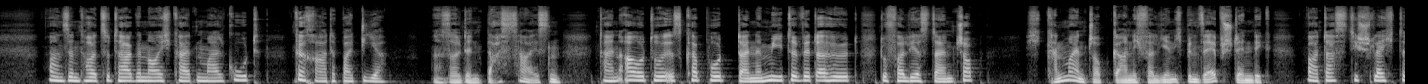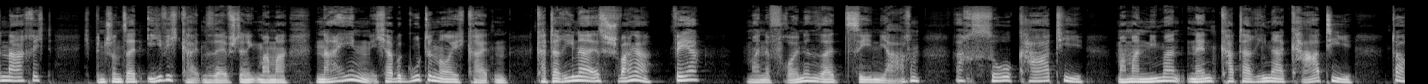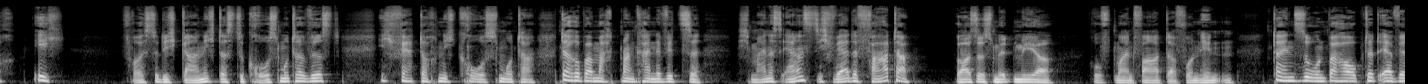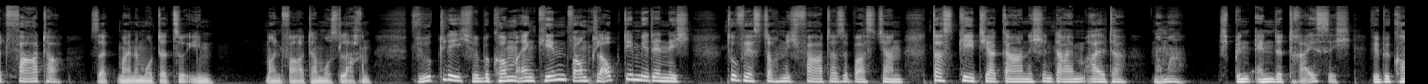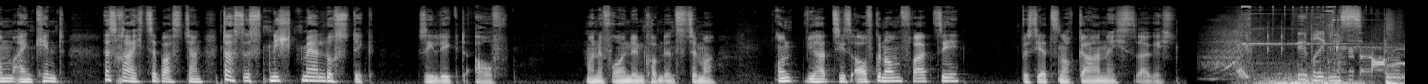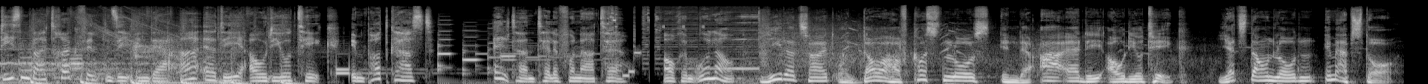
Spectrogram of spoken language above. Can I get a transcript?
Wann sind heutzutage Neuigkeiten mal gut? Gerade bei dir. Was soll denn das heißen? Dein Auto ist kaputt, deine Miete wird erhöht, du verlierst deinen Job. Ich kann meinen Job gar nicht verlieren, ich bin selbstständig. War das die schlechte Nachricht? Ich bin schon seit Ewigkeiten selbstständig, Mama. Nein, ich habe gute Neuigkeiten. Katharina ist schwanger. Wer? Meine Freundin seit zehn Jahren? Ach so, Kati. Mama, niemand nennt Katharina Kati. Doch, ich. Freust du dich gar nicht, dass du Großmutter wirst? Ich werd doch nicht Großmutter. Darüber macht man keine Witze. Ich meine es ernst, ich werde Vater. Was ist mit mir? ruft mein Vater von hinten. Dein Sohn behauptet, er wird Vater, sagt meine Mutter zu ihm. Mein Vater muss lachen. Wirklich, wir bekommen ein Kind, warum glaubt ihr mir denn nicht? Du wirst doch nicht Vater, Sebastian. Das geht ja gar nicht in deinem Alter. Mama, ich bin Ende dreißig. Wir bekommen ein Kind. Es reicht, Sebastian, das ist nicht mehr lustig. Sie legt auf. Meine Freundin kommt ins Zimmer. Und wie hat sie es aufgenommen? fragt sie. Bis jetzt noch gar nicht, sage ich. Übrigens, diesen Beitrag finden Sie in der ARD Audiothek im Podcast Elterntelefonate. Auch im Urlaub. Jederzeit und dauerhaft kostenlos in der ARD Audiothek. Jetzt downloaden im App Store.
